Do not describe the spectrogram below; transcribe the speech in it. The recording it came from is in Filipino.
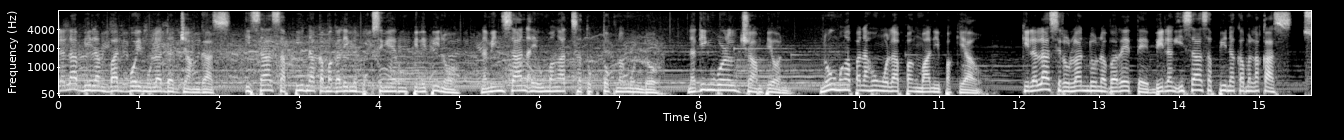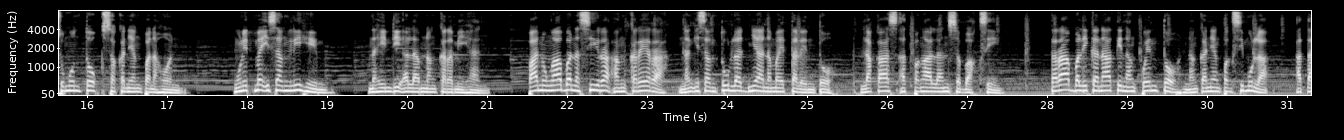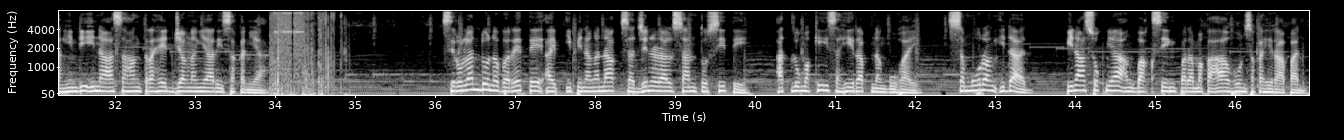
Kilala bilang bad boy mula Dajangas, isa sa pinakamagaling na boksingerong Pilipino na minsan ay umangat sa tuktok ng mundo. Naging world champion noong mga panahong wala pang Manny Pacquiao. Kilala si Rolando Navarrete bilang isa sa pinakamalakas sumuntok sa kanyang panahon. Ngunit may isang lihim na hindi alam ng karamihan. Paano nga ba nasira ang karera ng isang tulad niya na may talento, lakas at pangalan sa boxing? Tara balikan natin ang kwento ng kanyang pagsimula at ang hindi inaasahang trahedyang nangyari sa kanya. Si Rolando Navarrete ay ipinanganak sa General Santos City at lumaki sa hirap ng buhay. Sa murang edad, pinasok niya ang boxing para makaahon sa kahirapan.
